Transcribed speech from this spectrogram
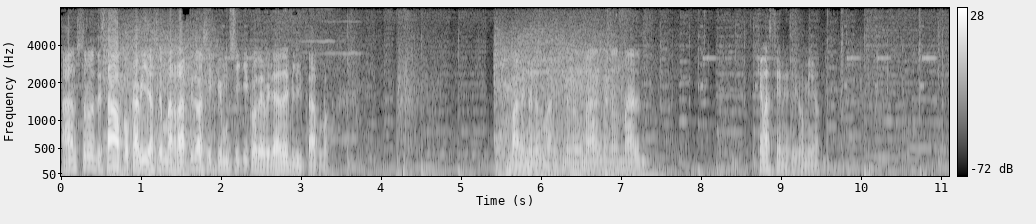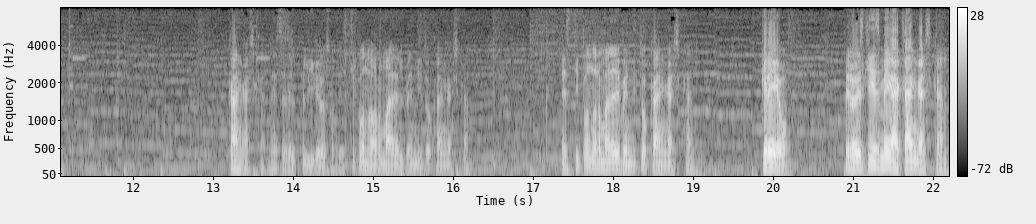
Armstrong estaba poca vida, soy más rápido, así que un psíquico debería debilitarlo. Vale, menos mal, menos mal, menos mal. ¿Qué más tienes, hijo mío? Kangaskhan, este es el peligroso. Es tipo normal el bendito Kangaskhan. Es tipo normal el bendito Kangaskhan. Creo. Pero es que es Mega Kangaskhan.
